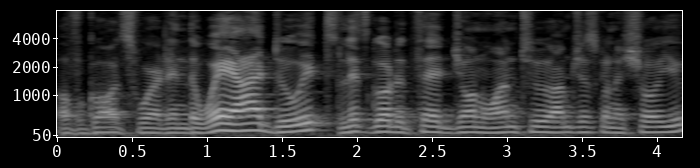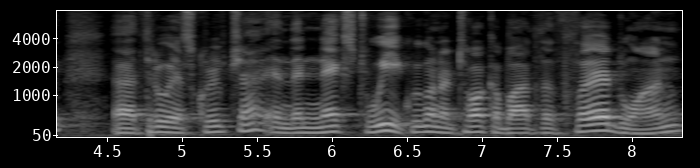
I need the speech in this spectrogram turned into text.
of God's word. And the way I do it, let's go to 3 John 1 2. I'm just going to show you uh, through a scripture. And then next week, we're going to talk about the third one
